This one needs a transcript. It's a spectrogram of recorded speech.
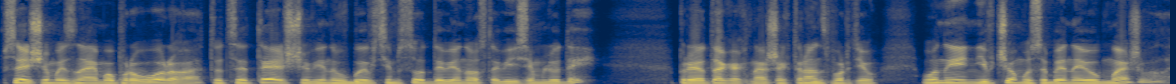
Все, що ми знаємо про ворога, то це те, що він вбив 798 людей. При атаках наших транспортів вони ні в чому себе не обмежували.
